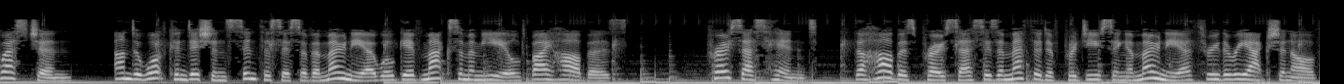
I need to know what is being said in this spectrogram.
Question. Under what conditions synthesis of ammonia will give maximum yield by Haber's process hint. The Haber's process is a method of producing ammonia through the reaction of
